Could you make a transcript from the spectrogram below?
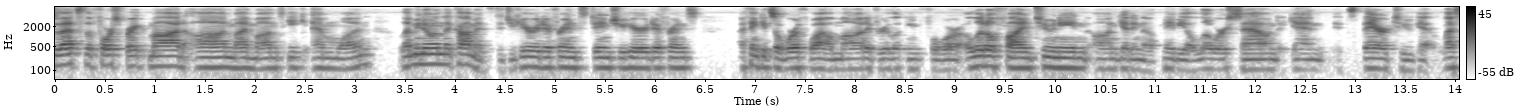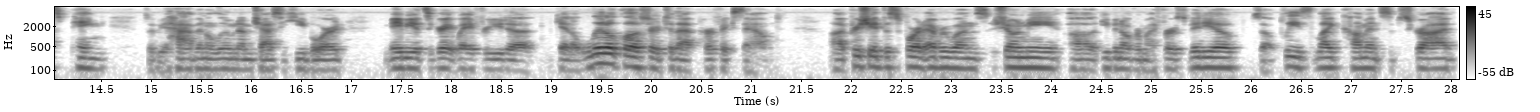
So that's the force break mod on my Monsgeek M1. Let me know in the comments. Did you hear a difference? Didn't you hear a difference? I think it's a worthwhile mod if you're looking for a little fine tuning on getting a maybe a lower sound. Again, it's there to get less ping. So if you have an aluminum chassis keyboard, maybe it's a great way for you to get a little closer to that perfect sound. I appreciate the support everyone's shown me uh, even over my first video. So please like, comment, subscribe,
